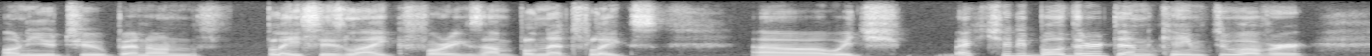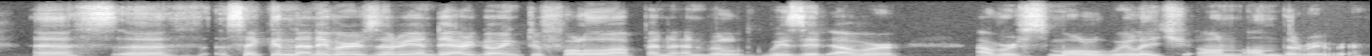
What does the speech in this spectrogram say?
on YouTube and on places like, for example, Netflix, uh, which actually bothered and came to our uh, uh, second anniversary, and they are going to follow up and, and will visit our our small village on on the river.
